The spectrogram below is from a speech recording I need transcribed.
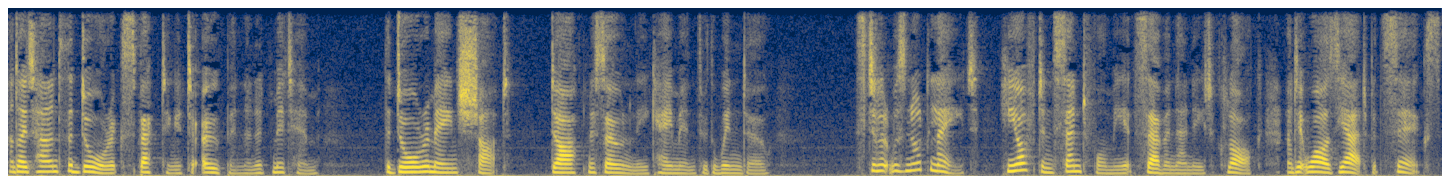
and I turned to the door, expecting it to open and admit him. The door remained shut; darkness only came in through the window. Still it was not late. He often sent for me at seven and eight o'clock, and it was yet but six.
